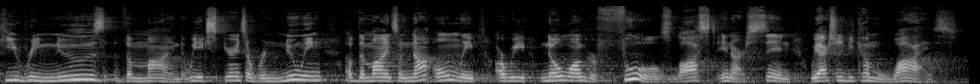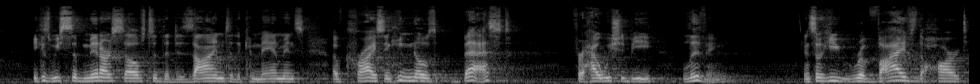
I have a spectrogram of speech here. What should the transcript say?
he renews the mind, that we experience a renewing of the mind. So not only are we no longer fools lost in our sin, we actually become wise because we submit ourselves to the design, to the commandments of Christ, and he knows best for how we should be living. And so he revives the heart,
